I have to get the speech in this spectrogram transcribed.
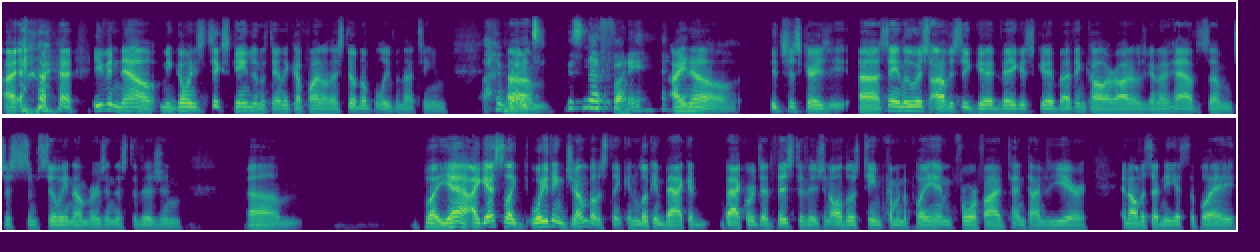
I even now. I mean, going six games in the Stanley Cup Finals, I still don't believe in that team. right? Um, Isn't that funny? I know it's just crazy. Uh, St. Louis obviously good, Vegas good, but I think Colorado is going to have some just some silly numbers in this division. Um, but yeah, I guess like, what do you think Jumbo's thinking? Looking back and backwards at this division, all those teams coming to play him four, or five, ten times a year, and all of a sudden he gets to play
